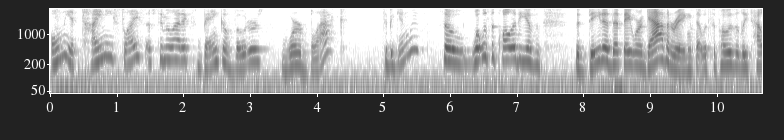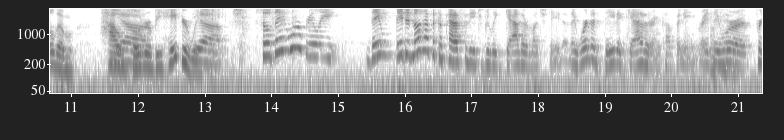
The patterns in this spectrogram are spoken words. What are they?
only a tiny slice of Simulmatics' bank of voters were black to begin with. So what was the quality of the data that they were gathering that would supposedly tell them how Yeah. voter behavior would Yeah. change? So they were really they they did not have the capacity to really gather much data. They weren't a data gathering company, right? They Okay. were a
